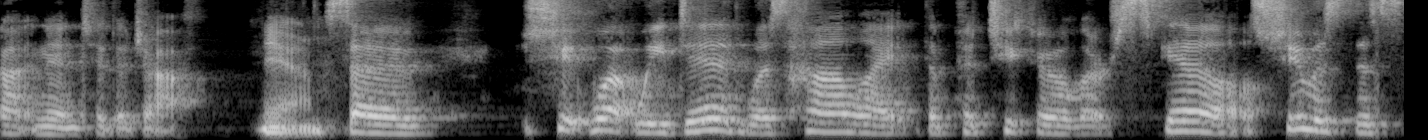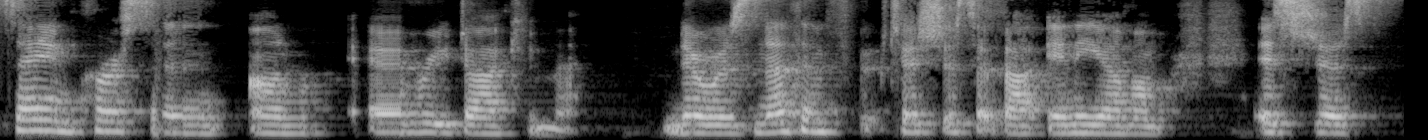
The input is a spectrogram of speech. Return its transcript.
gotten into the job. Yeah. So she, what we did was highlight the particular skills. She was the same person on every document. There was nothing fictitious about any of them. It's just,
